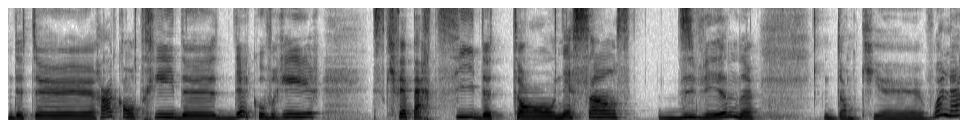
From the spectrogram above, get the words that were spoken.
de te rencontrer, de découvrir ce qui fait partie de ton essence divine. Donc euh, voilà,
